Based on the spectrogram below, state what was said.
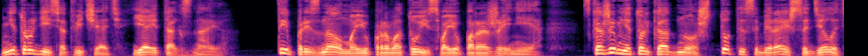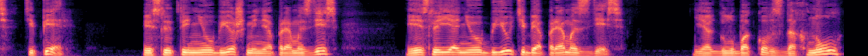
«Не трудись отвечать, я и так знаю. Ты признал мою правоту и свое поражение. Скажи мне только одно, что ты собираешься делать теперь? Если ты не убьешь меня прямо здесь, если я не убью тебя прямо здесь». Я глубоко вздохнул,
